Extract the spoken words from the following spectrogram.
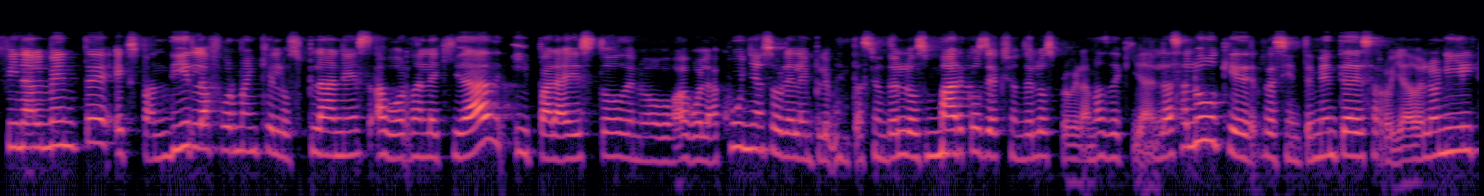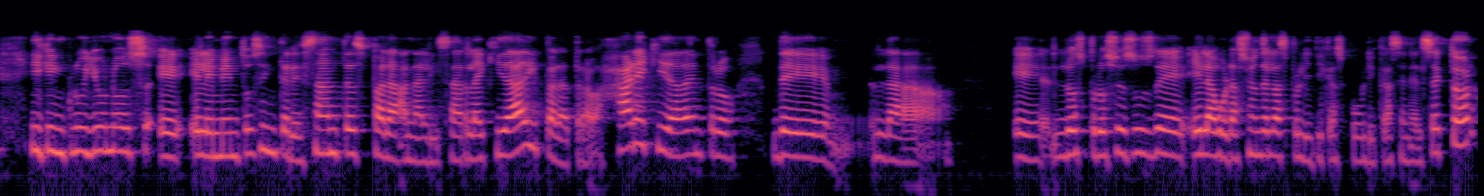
Finalmente, expandir la forma en que los planes abordan la equidad y para esto de nuevo hago la cuña sobre la implementación de los marcos de acción de los programas de equidad en la salud que recientemente ha desarrollado el ONIL y que incluye unos eh, elementos interesantes para analizar la equidad y para trabajar equidad dentro de eh, los procesos de elaboración de las políticas públicas en el sector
